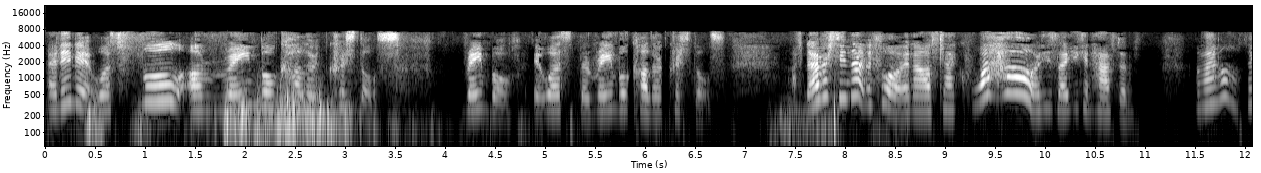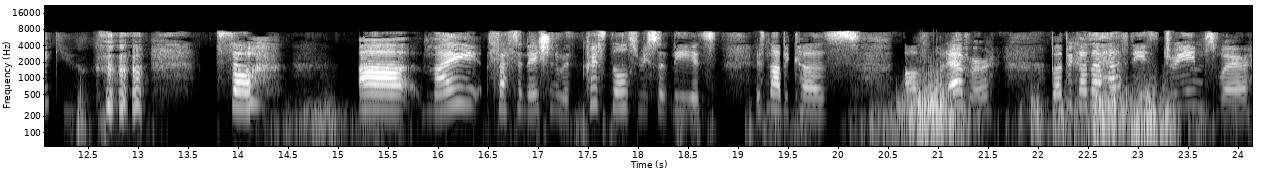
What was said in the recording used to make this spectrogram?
And in it was full of rainbow colored crystals. Rainbow. It was the rainbow colored crystals. I've never seen that before. And I was like, wow. And he's like, you can have them. I'm like, oh, thank you. so, uh, my fascination with crystals recently is not because of whatever, but because I have these dreams where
